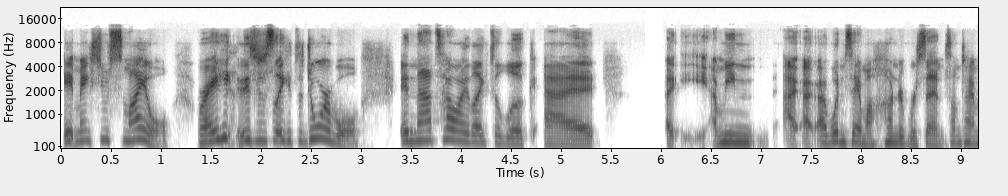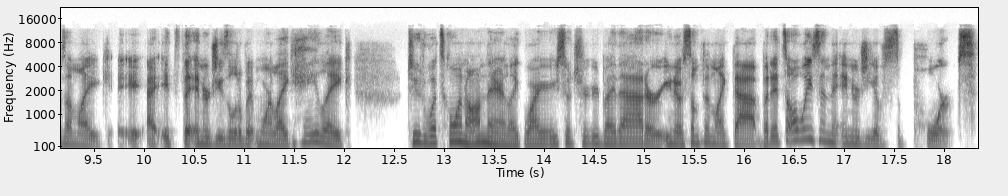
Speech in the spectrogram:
it makes you smile right it's just like it's adorable and that's how i like to look at uh, I mean, I, I wouldn't say I'm a hundred percent. Sometimes I'm like, it, it's the energy is a little bit more like, Hey, like, dude, what's going on there? Like, why are you so triggered by that? Or, you know, something like that. But it's always in the energy of support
